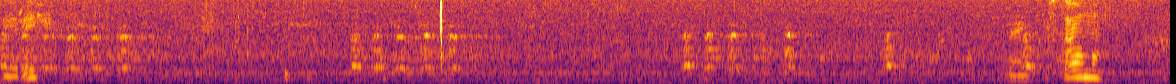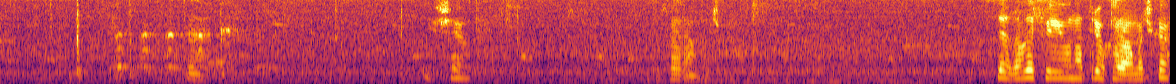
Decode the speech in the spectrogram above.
Такий рій. Даємо поставимо. Так. І ще от така рамочка. Все, залишу його на трьох рамочках.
